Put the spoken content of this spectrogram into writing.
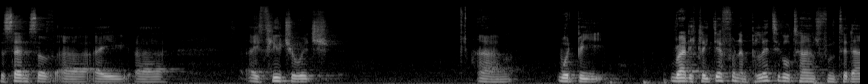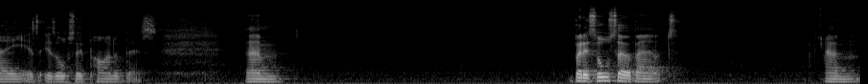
the sense of uh, a, uh, a future which um, would be radically different in political terms from today is, is also part of this. Um, but it's also about um,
